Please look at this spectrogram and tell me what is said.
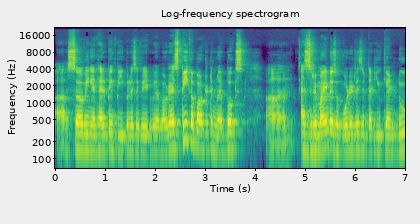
Uh, serving and helping people is a great way about it. I speak about it in my books um, as reminders of what it is that you can do.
